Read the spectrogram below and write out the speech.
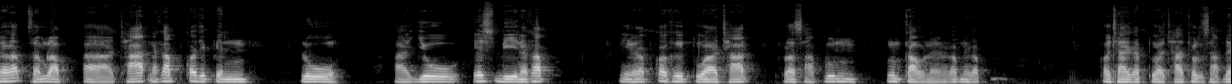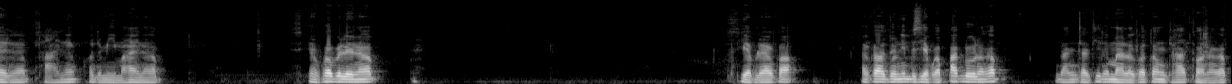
นะครับสำหรับอ่าชาร์จนะครับ ก็จะเป็นรูอ่า USB นะครับนี่นะครับก็คือตัวชาร์จโทรศัพท์รุ่นรุ่นเก่าหน่อยนะครับนะครับ ก็ใช้กับตัวชาร์จโทรศัพท์ได้นะครับสายเนี้ก็จะมีมาให้นะครับ เสียบเข้าไปเลยนะครับ เสียบแล้วก็ แล้วก็ตัวนี้ไปเสียบกับปลั๊กดูนะครับ หลังจากที่ได้มาเราก็ต้องชาร์จก่อนนะครับ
